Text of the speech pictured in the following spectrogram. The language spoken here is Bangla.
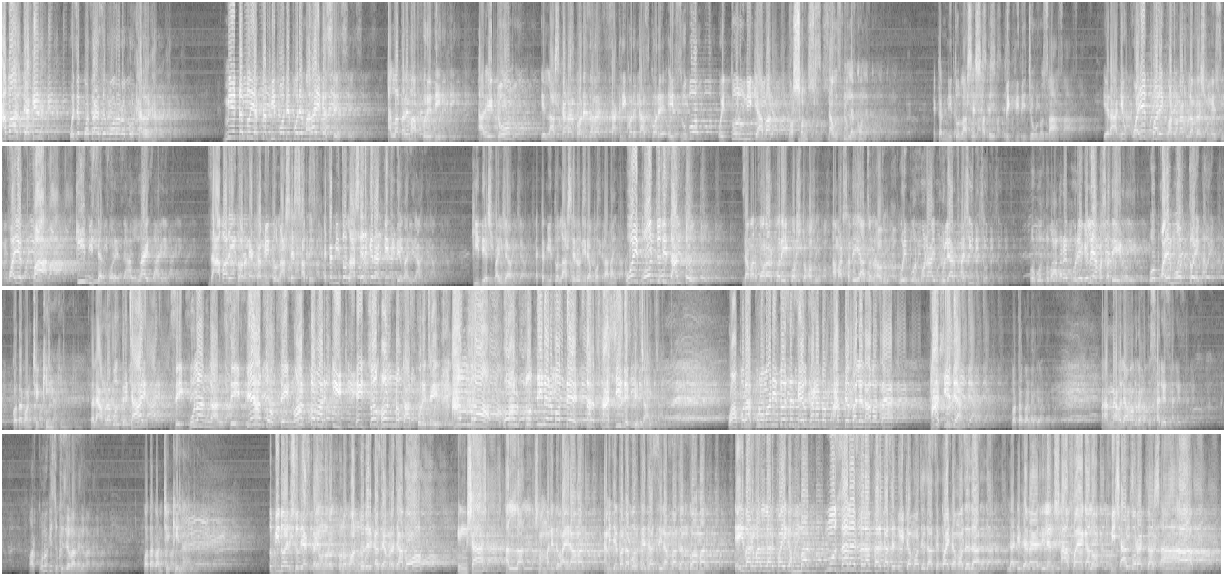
আবার দেখেন, ওই যে কথা আছে, মরার ওপর খারার ঘাট। মেয়েটা তো একটা বিপদে পড়ে মারাই গেছে। আল্লাহ তারে মাফ করে দিক। আর এই ডোম এই লাশ কাটার ঘরে যারা চাকরি করে, কাজ করে, এই যুবক ওই তরুণীকে আবার ধর্ষণ কম একটা মৃত লাশের সাথে বিকৃতি যৌন চাষ এর আগেও কয়েকবার এই ঘটনাগুলো আমরা শুনেছি। কয়েকবার। কি বিচার করে যে আল্লাহ জানে যে আবার এই ধরনের একটা মৃত লাশের সাথে, একটা মৃত লাশের গ্যারান্টি দিতে পারি না কি দেশ পাইলাম? একটা মৃত লাশেরও নিরাপত্তা নাই। ওই বোন যদি জানতো যে আমার মরার পরে এই কষ্ট হবে, আমার সাথে এই আচরণ হবে। ওই বোন মনে হয় ভুলে আর ফাঁসি দিত। ও বলতো, বাবারে, মরে গেলে আমার সাথে এই হবে। ও ভয়ে মরতই না। কথা কন ঠিক কি না তাহলে আমরা বলতে চাই, যেই কুলাঙ্গার, যেই বেয়াদব, যেই নর্দমার কীট এই জঘন্য কাজ করেছে, আমরা অল্প দিনের মধ্যে তার ফাঁসি দেখতে চাই। অপরাধ প্রমাণিত হয়েছে জেলখানা তো ভাত দিয়ে লাভ আছে ফাঁসি দেন। কথা কয় কেন? আর না হলে আমাকে হাতে ছাড়িয়ে দেন। আর কোনো কিছু খুঁজে পাবেন না। কথা কন ঠিক কি না? বিনয়ের শুধু একটাই অনুরোধ, কোন ভণ্ডদের কাছে আমরা যাব, ইনশা আল্লাহ, সম্মানিত ভাইয়েরা আমার, আমি যে কথা বলতে চাচ্ছিলাম বাজান গো আমার, এইবার আল্লাহর পয়গম্বর মুসা আলাইহিস সালাম তার কাছে দুইটা মজেজা আছে, কয়টা মজেজা? লাঠি ফেলাইয়া দিলেন সাপ হয়ে গেল, বিশাল বড় একটা সাপ।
